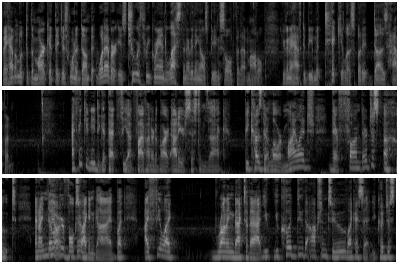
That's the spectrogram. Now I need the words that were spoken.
they haven't looked at the market, they just want to dump it, whatever, is two or three grand less than everything else being sold for that model. You're going to have to be meticulous, but it does happen. I think you need to get that Fiat 500 Abarth out of your system, Zach, because they're lower mileage, they're fun, they're just a hoot. And I know you're Volkswagen guy, but I feel like running back to that, you you could do the option two, like I said, you could just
